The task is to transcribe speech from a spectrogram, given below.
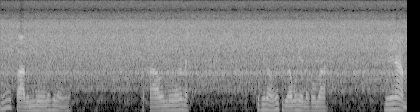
ูโอ้ยป่าเป็นมูแล้วพี่น้องปลาขาวเป็นมูแล้วไหมแต่พี่น้องก็สิเดียวบ่เห็นหรอกผมว่าอยู่ในน้ำ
